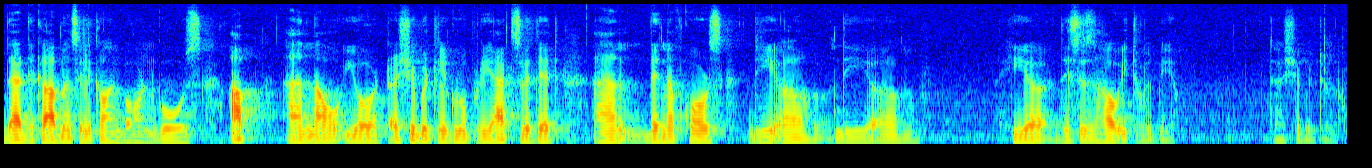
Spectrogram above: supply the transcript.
that the carbon silicon bond goes up and now your tertiary butyl group reacts with it and then of course the, uh, the um, here this is how it will be tertiary butyl.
